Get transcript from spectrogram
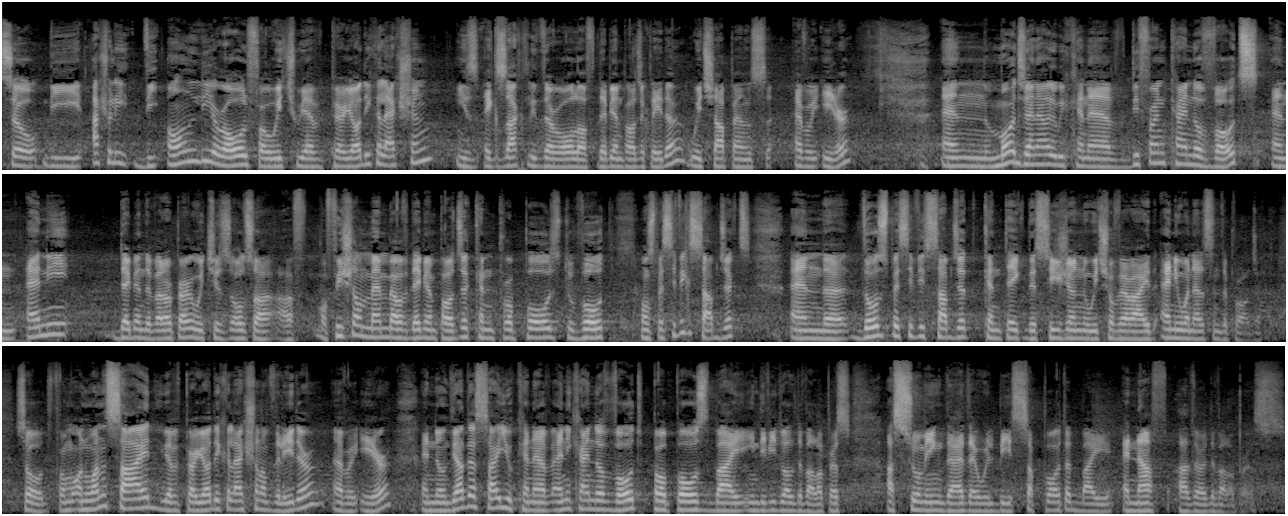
so the actually the only role for which we have periodic election is exactly the role of Debian project leader, which happens every year. And more generally, we can have different kind of votes, and any Debian developer, which is also an official member of Debian project, can propose to vote on specific subjects, and uh, those specific subjects can take decision which override anyone else in the project. So from on one side, you have a periodic election of the leader every year, and on the other side, you can have any kind of vote proposed by individual developers, assuming that they will be supported by enough other developers.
